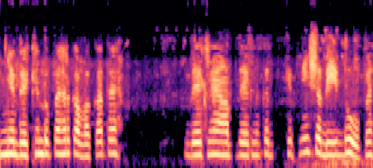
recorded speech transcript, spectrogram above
ये देखें, दोपहर का वक्त है, देख लें आप देख लें कितनी शदीद धूप है,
